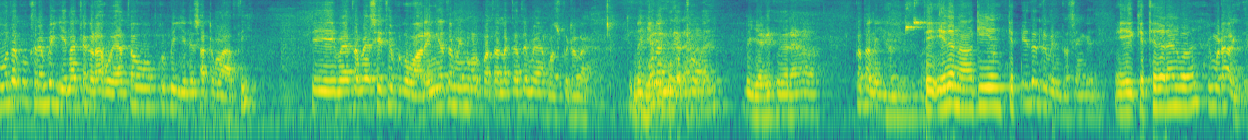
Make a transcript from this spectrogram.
ਉਹਦਾ ਕੋਈ ਖਰੇ ਭਈਏ ਨਾਲ ਝਗੜਾ ਹੋਇਆ ਤਾਂ ਉਹ ਕੋਈ ਭਈਏ ਨੇ ਸੱਟ ਮਾਰਤੀ। ਤੇ ਮੈਂ ਤਾਂ ਵੈਸੇ ਇੱਥੇ ਫਗਵਾੜੇ ਹੀ ਆ ਤਾਂ ਮੈਨੂੰ ਹੁਣ ਪਤਾ ਲੱਗਾ ਤੇ ਮੈਂ ਹਸਪੀਟਲ ਆਇਆ। ਭਈਆ ਉਹਨਾਂ ਦੀ ਕਿੱਥੇ death ਹੋ ਗਈ ਭਈਆ ਕਿੱਥੇ ਦਾ ਰਹਿਣ ਵਾਲਾ? ਪਤਾ ਨਹੀਂ ਹਲੇ ਤੇ ਇਹਦਾ ਨਾਂ ਕੀ ਹੈ? ਕਿ- ਇਹਦਾ ਦਵਿੰਦਰ ਸਿੰਘ ਹੈ ਜੀ। ਇਹ ਕਿੱਥੇ ਦਾ ਰਹਿਣ ਵਾਲਾ ਹੈ? ਇਹ ਮੜਾਲੀ ਦੇ।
